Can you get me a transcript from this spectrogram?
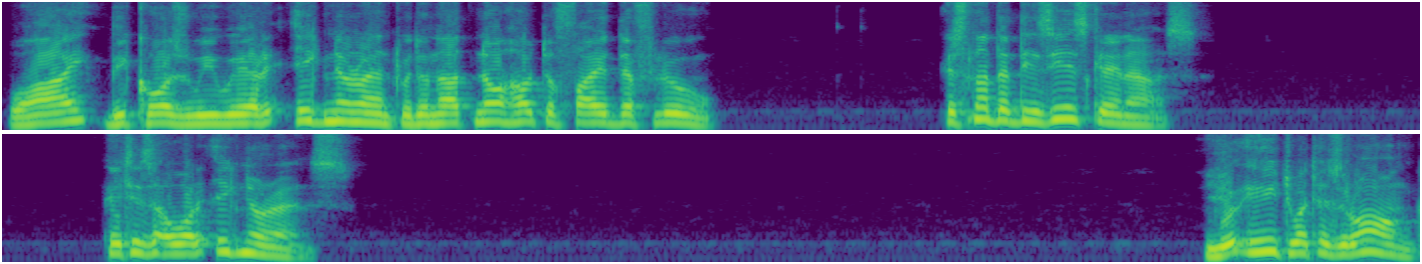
Why? Because we were ignorant. We do not know how to fight the flu. It's not the disease killing us. It is our ignorance. You eat what is wrong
